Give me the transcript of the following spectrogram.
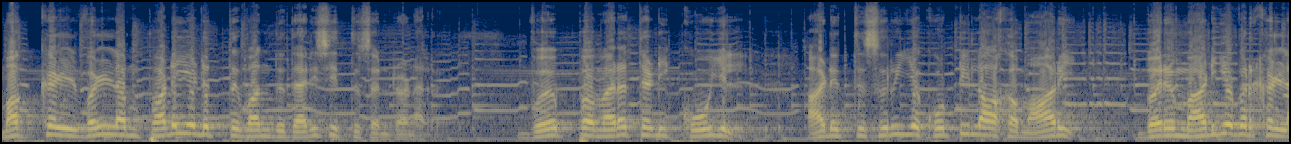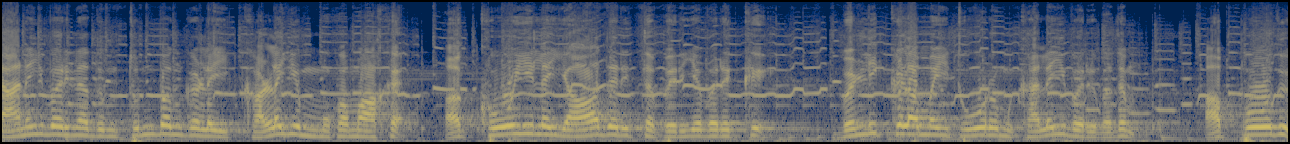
மக்கள் வெள்ளம் படையெடுத்து வந்து தரிசித்து சென்றனர். வேப்ப மரத்தடி கோயில் அடுத்து சிறிய கொட்டிலாக மாறி வரும் அடியவர்கள் அனைவரினதும் துன்பங்களை களையும் முகமாக அக்கோயிலை ஆதரித்த பெரியவருக்கு வெள்ளிக்கிழமை தோறும் கலை வருவதும் அப்போது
